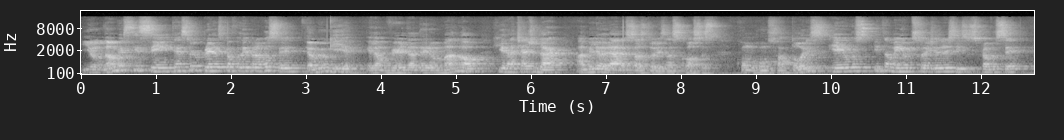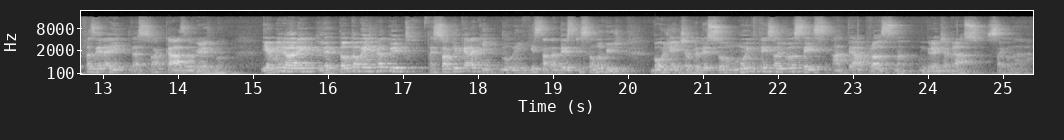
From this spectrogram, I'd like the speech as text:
E eu não me esqueci, tem a surpresa que eu falei para você, é o meu guia. Ele é um verdadeiro manual que irá te ajudar a melhorar as suas dores nas costas, com alguns fatores, erros e também opções de exercícios para você fazer aí da sua casa mesmo. E é melhor, hein? Ele é totalmente gratuito. É só clicar aqui no link que está na descrição do vídeo. Bom, gente, eu agradeço muito a atenção de vocês. Até a próxima. Um grande abraço. Sayonara.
